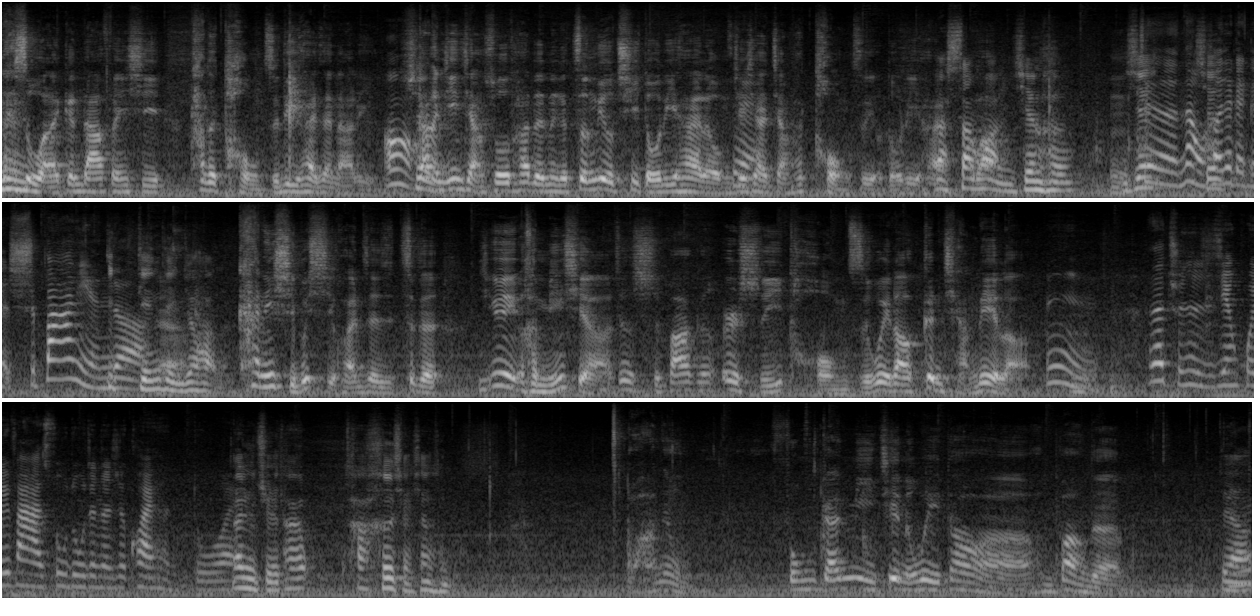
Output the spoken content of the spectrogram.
但是我来跟大家分析它的桶子厉害在哪里。哦，刚刚已经讲说它的那个蒸馏器多厉害了，我们接下来讲它桶子有多厉害。那三号你先喝，你先。那我喝这个个十八年的，一点点就好了。看你喜不喜欢这这个，因为很明显啊，这个十八跟二十一桶子味道更强烈了。嗯，它在唇齿之间挥发的速度真的是快很多哎。那你觉得它它喝起来像什么？哇，那种风干蜜饯的味道啊，很棒的。对啊，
